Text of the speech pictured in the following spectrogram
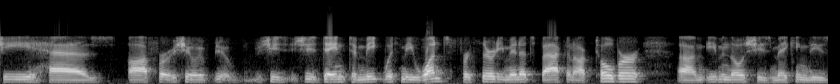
she has offered. She, she's she's deigned to meet with me once for 30 minutes back in October. Um, even though she's making these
